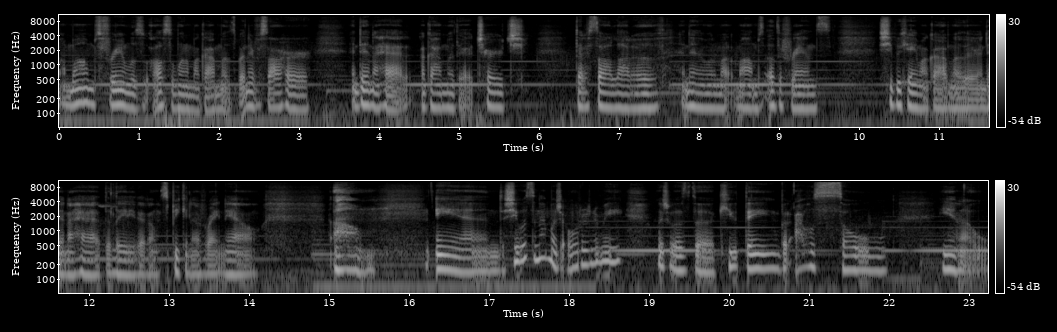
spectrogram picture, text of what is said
My mom's friend was also one of my godmothers, but I never saw her. And then I had a godmother at church that I saw a lot of. And then one of my mom's other friends, she became my godmother. And then I had the lady that I'm speaking of right now. Um, and she wasn't that much older than me, which was the cute thing. But I was so, you know,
